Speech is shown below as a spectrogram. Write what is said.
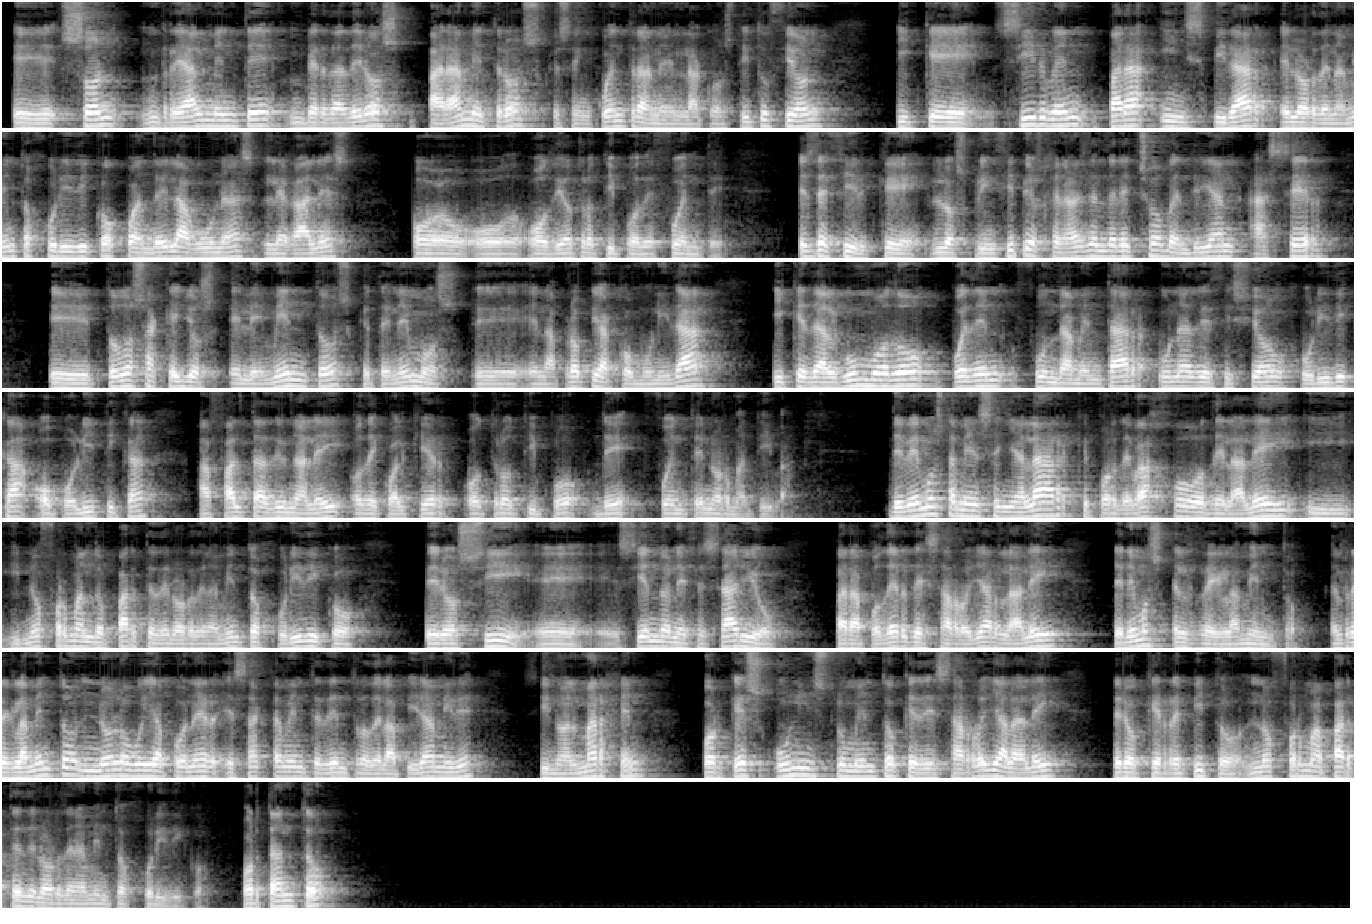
eh, son realmente verdaderos parámetros que se encuentran en la Constitución y que sirven para inspirar el ordenamiento jurídico cuando hay lagunas legales o, de otro tipo de fuente. Es decir, que los principios generales del derecho vendrían a ser eh, todos aquellos elementos que tenemos en la propia comunidad y que de algún modo pueden fundamentar una decisión jurídica o política a falta de una ley o de cualquier otro tipo de fuente normativa. Debemos también señalar que por debajo de la ley y, no formando parte del ordenamiento jurídico, pero sí eh, siendo necesario para poder desarrollar la ley, tenemos el reglamento. El reglamento no lo voy a poner exactamente dentro de la pirámide, sino al margen, porque es un instrumento que desarrolla la ley, pero que, repito, no forma parte del ordenamiento jurídico. Por tanto,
